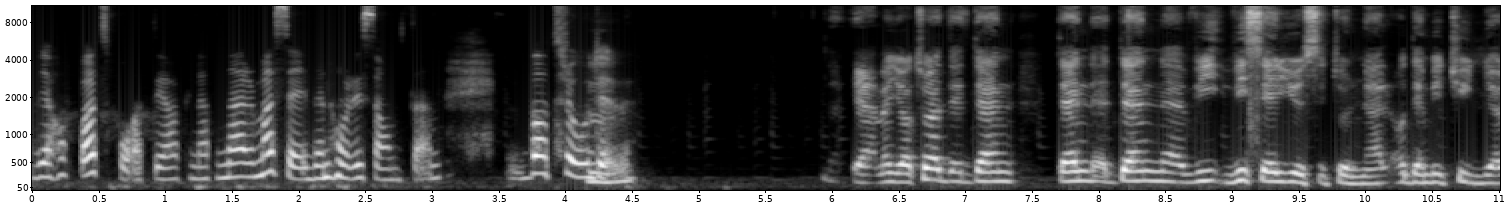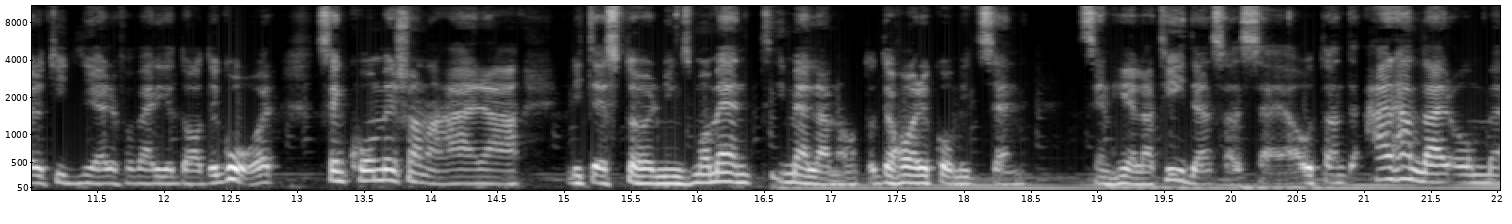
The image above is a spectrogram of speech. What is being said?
Vi har hoppats på att det har kunnat närma sig den horisonten. Vad tror du? Mm. Ja, men jag tror att den, den, den, vi, vi ser ljus i tunneln och den blir tydligare och tydligare för varje dag det går. Sen kommer sådana här uh, lite störningsmoment emellanåt och det har det kommit sen, sen hela tiden så att säga. Utan det här handlar om, uh,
